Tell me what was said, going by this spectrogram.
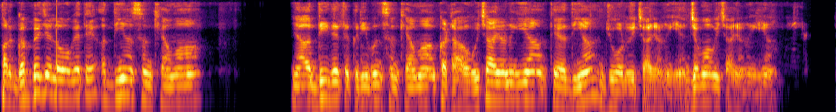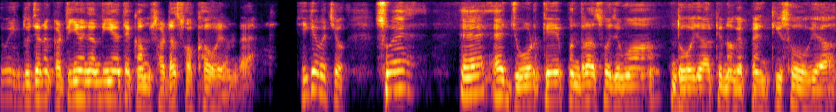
ਪਰ ਗੱਬੇ ਜੇ ਲਓਗੇ ਤੇ ਅੱਧੀਆਂ ਸੰਖਿਆਵਾਂ ਜਾਂ ਅੱਧੀ ਦੇ ਤਕਰੀਬਨ ਸੰਖਿਆਵਾਂ ਘਟਾਓ ਵਿੱਚ ਆ ਜਾਣਗੀਆਂ ਤੇ ਅੱਧੀਆਂ ਜੋੜ ਵਿੱਚ ਆ ਜਾਣਗੀਆਂ ਜਮਾ ਵਿੱਚ ਆ ਜਾਣਗੀਆਂ। ਤੇ ਇੱਕ ਦੂਜੇ ਨਾਲ ਕੱਟੀਆਂ ਜਾਂਦੀਆਂ ਤੇ ਕੰਮ ਸਾਡਾ ਸੌਖਾ ਹੋ ਜਾਂਦਾ ਹੈ। ਠੀਕ ਹੈ ਬੱਚਿਓ? ਸੋ ਇਹ ਇਹ ਇਹ ਜੋੜ ਕੇ 1500 ਜਮਾ 2000 ਕਿੰਨਾ ਹੋ ਗਿਆ 3500 ਹੋ ਗਿਆ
